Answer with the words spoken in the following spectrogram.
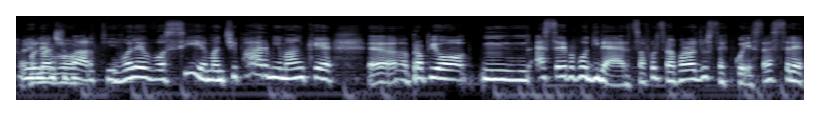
Volevi emanciparti? Volevo sì, emanciparmi, ma anche eh, proprio mh, essere proprio diversa. Forse la parola giusta è questa, essere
